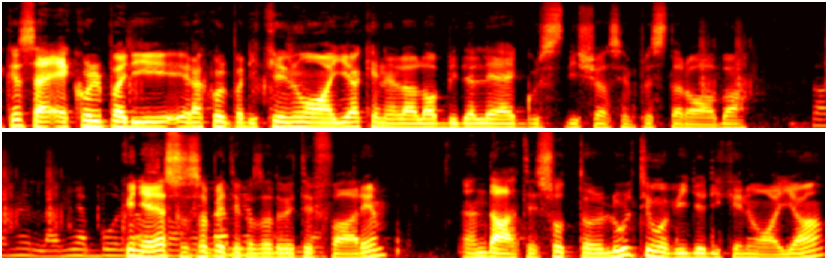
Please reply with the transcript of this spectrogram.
questa è colpa di. Era colpa di Kenoia che nella lobby delle Eggurs diceva sempre sta roba. Nella mia bolla, Quindi adesso sapete cosa dovete bolla. fare. Andate sotto l'ultimo video di Kenoia.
